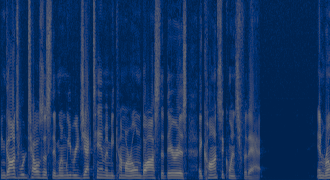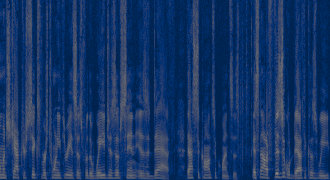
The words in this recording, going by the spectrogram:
And God's word tells us that when we reject Him and become our own boss, that there is a consequence for that. In Romans chapter 6, verse 23, it says, For the wages of sin is death. That's the consequences. It's not a physical death because we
